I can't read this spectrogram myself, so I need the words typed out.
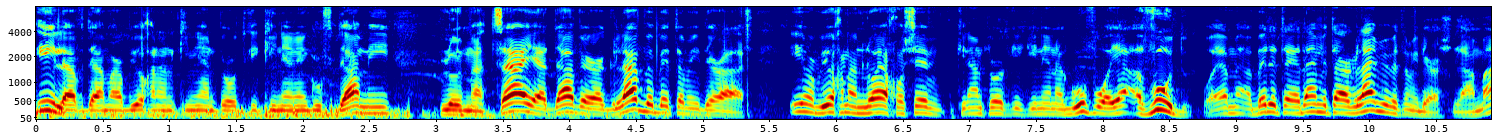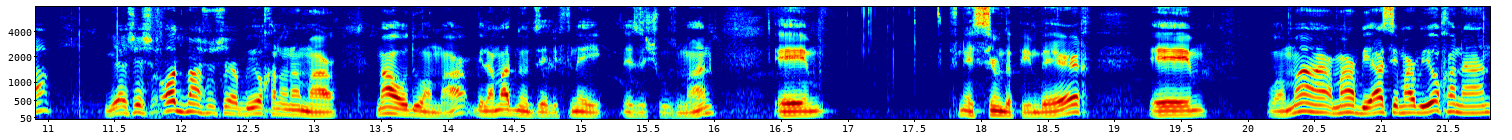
אי לאו דאמר רבי יוחנן קניין פירות כקנייני גוף דמי, לא מצא ידיו ורגליו בבית המדרש. אם רבי יוחנן לא היה חושב קניין פירות כקניין הגוף, הוא היה אבוד, הוא היה מאבד את הידיים ואת הרגליים בבית המדרש. למה? בגלל שיש עוד משהו שרבי יוחנן אמר, מה עוד הוא אמר, ולמדנו את זה לפני איזשהו זמן. אמ, לפני 20 דפים בערך. אמ, הוא אמר, אמר רבי אסי, אמר רבי יוחנן,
